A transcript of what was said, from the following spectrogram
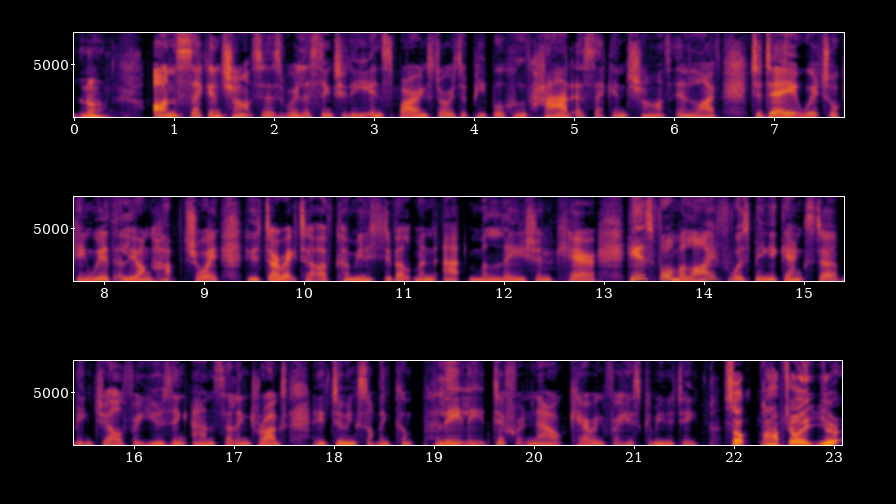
you know. On Second Chances, we're listening to the inspiring stories of people who've had a second chance in life. Today, we're talking with Leong Hap Choy, who's Director of Community Development at Malaysian Care. His former life was being a gangster, being jailed for using and selling drugs, and he's doing something completely different now, caring for his community. So, Hap Choi, you're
